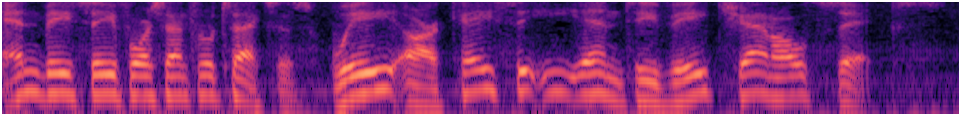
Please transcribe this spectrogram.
NBC for Central Texas. We are KCEN TV, Channel 6.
